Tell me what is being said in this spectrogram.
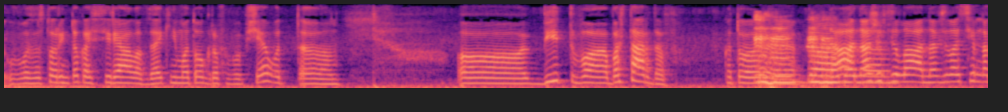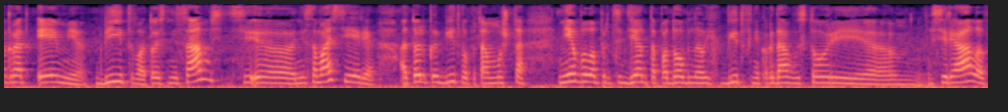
в истории не только сериалов, да, кинематографа вообще, вот э, э, битва бастардов, которая, mm-hmm. да, да, да, она да. же взяла, она взяла семь наград Эми, битва, то есть не сам, э, не сама серия, а только битва, потому что не было прецедента подобных битв никогда в истории э, сериалов,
